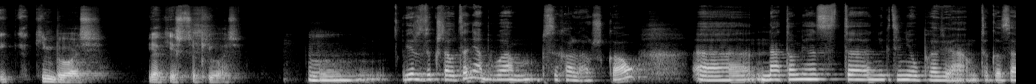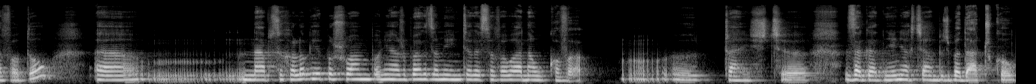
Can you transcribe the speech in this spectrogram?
I kim byłaś? Jak jeszcze piłaś? Mm, wiesz, z wykształcenia byłam psycholożką, e, natomiast e, nigdy nie uprawiałam tego zawodu. E, na psychologię poszłam, ponieważ bardzo mnie interesowała naukowa część zagadnienia. Chciałam być badaczką.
